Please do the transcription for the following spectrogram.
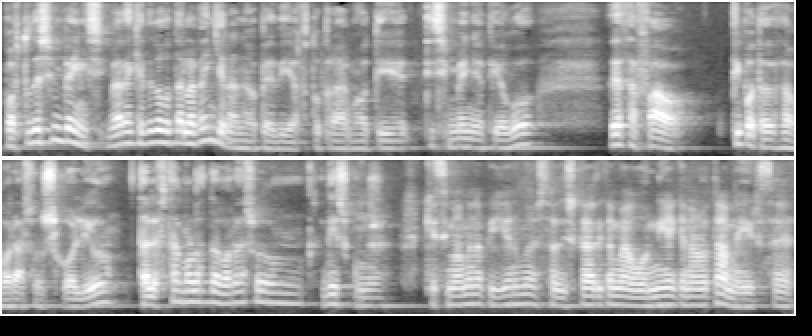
Που αυτό δεν συμβαίνει σήμερα και δεν το καταλαβαίνει και ένα νέο παιδί αυτό το πράγμα. Ότι τι σημαίνει ότι εγώ δεν θα φάω τίποτα, δεν θα αγοράσω στο σχολείο. Τα λεφτά μου όλα θα τα αγοράσω δίσκους. Ναι. Και θυμάμαι να πηγαίνουμε στα δισκάρικα με αγωνία και να ρωτάμε, ήρθε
